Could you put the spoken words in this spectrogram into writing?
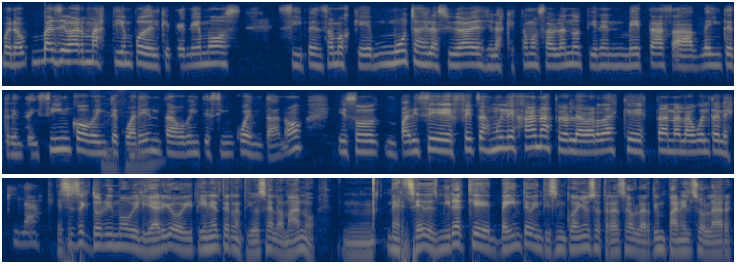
bueno, va a llevar más tiempo del que tenemos si pensamos que muchas de las ciudades de las que estamos hablando tienen metas a 2035, 2040 o 2050, ¿no? Eso parece fechas muy lejanas, pero la verdad es que están a la vuelta de la esquina. Ese sector inmobiliario hoy tiene alternativas a la mano. Mm, Mercedes, mira que 20, 25 años atrás hablar de un panel solar,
